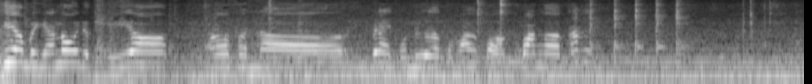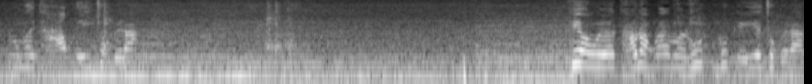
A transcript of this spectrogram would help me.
Khi mà mình đã nôi được cái uh, uh, phần uh, bên này của nưa của của khoang uh, cắt ấy, người tháo cái trục này ra. Khi ông tháo nòng ra mà rút rút cái trục này ra.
